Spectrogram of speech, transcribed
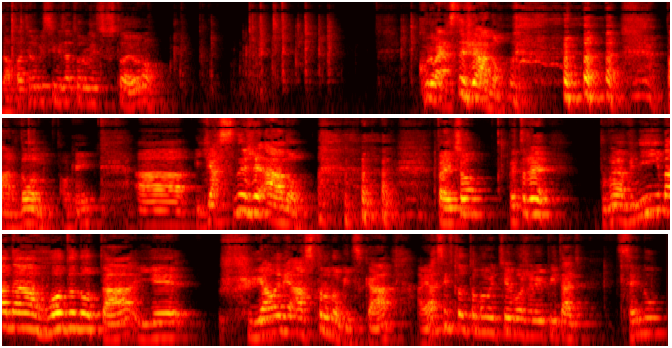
zaplatil by si mi za tú rovnicu 100 eur? Kurva, jasné, že áno. Pardon, OK. A jasné, že áno. Prečo? Pretože tvoja vnímaná hodnota je šialene astronomická a ja si v tomto momente môžem vypýtať cenu,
